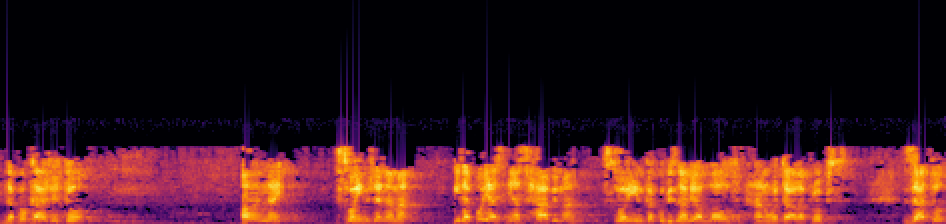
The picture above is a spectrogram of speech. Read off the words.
da pokaže to onaj svojim ženama i da pojasni ashabima svojim kako bi znali Allahu subhanahu wa ta'ala propis. Zato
